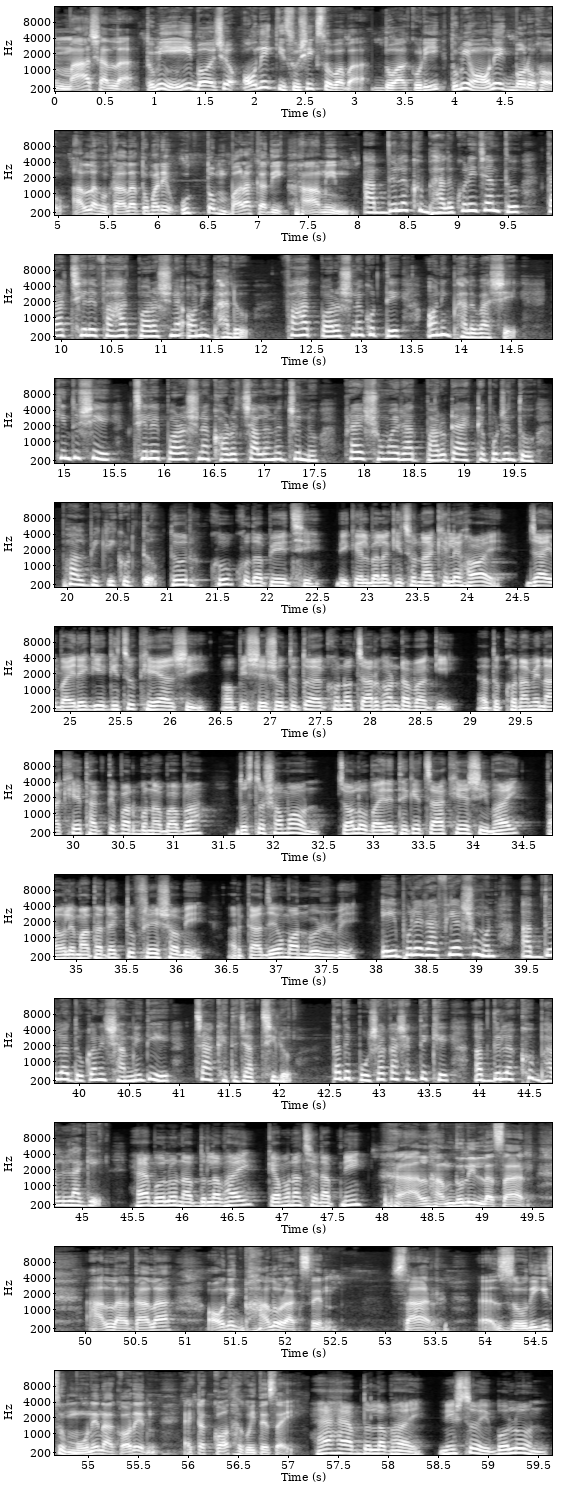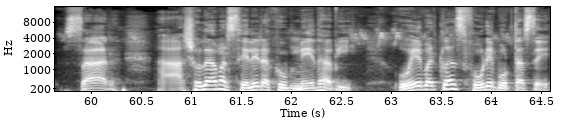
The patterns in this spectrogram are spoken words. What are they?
মাশাল্লাহ। তুমি এই বয়সে অনেক কিছু শিখছো বাবা। দোয়া করি তুমি অনেক বড় হও। আল্লাহ তাআলা তোমারে উত্তম বারাকা দিক। আমিন। আবদুল্লাহ খুব ভালো করেই জানতো তার ছেলে ফাহাদ পড়াশোনায় অনেক ভালো। ফাহাদ পড়াশোনা করতে অনেক ভালোবাসে। কিন্তু সে ছেলের পড়াশোনা খরচ চালানোর জন্য প্রায় সময় রাত বারোটা একটা পর্যন্ত ফল বিক্রি করত। তোর খুব ক্ষুধা পেয়েছি। বিকেলবেলা কিছু না খেলে হয়? যাই, বাইরে গিয়ে কিছু খেয়ে আসি। অফিস শেষ হতে তো এখনও চার ঘণ্টা বাকি। এতক্ষণ আমি না খেয়ে থাকতে পারব না, বাবা। দোস্ত সমন, চলো বাইরে থেকে চা খেয়ে আসি ভাই। তাহলে মাথাটা একটু ফ্রেশ হবে, আর কাজেও মন বসবে। এই বলে রাফিয়া সুমন আবদুল্লাহ দোকানের সামনে দিয়ে চা খেতে যাচ্ছিল। তাদের পোশাক আশাক দেখে আবদুল্লাহ খুব ভালো লাগে। হ্যাঁ বলুন আবদুল্লাহ ভাই কেমন আছেন আপনি? আলহামদুলিল্লাহ স্যার। আল্লাহ তালা অনেক ভালো রাখছেন। স্যার যদি কিছু মনে না করেন একটা কথা কইতে চাই। হ্যাঁ হ্যাঁ আবদুল্লাহ ভাই নিশ্চয়ই বলুন। স্যার আসলে আমার ছেলেটা খুব মেধাবী। ও এবার ক্লাস ফোরে পড়তাছে।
